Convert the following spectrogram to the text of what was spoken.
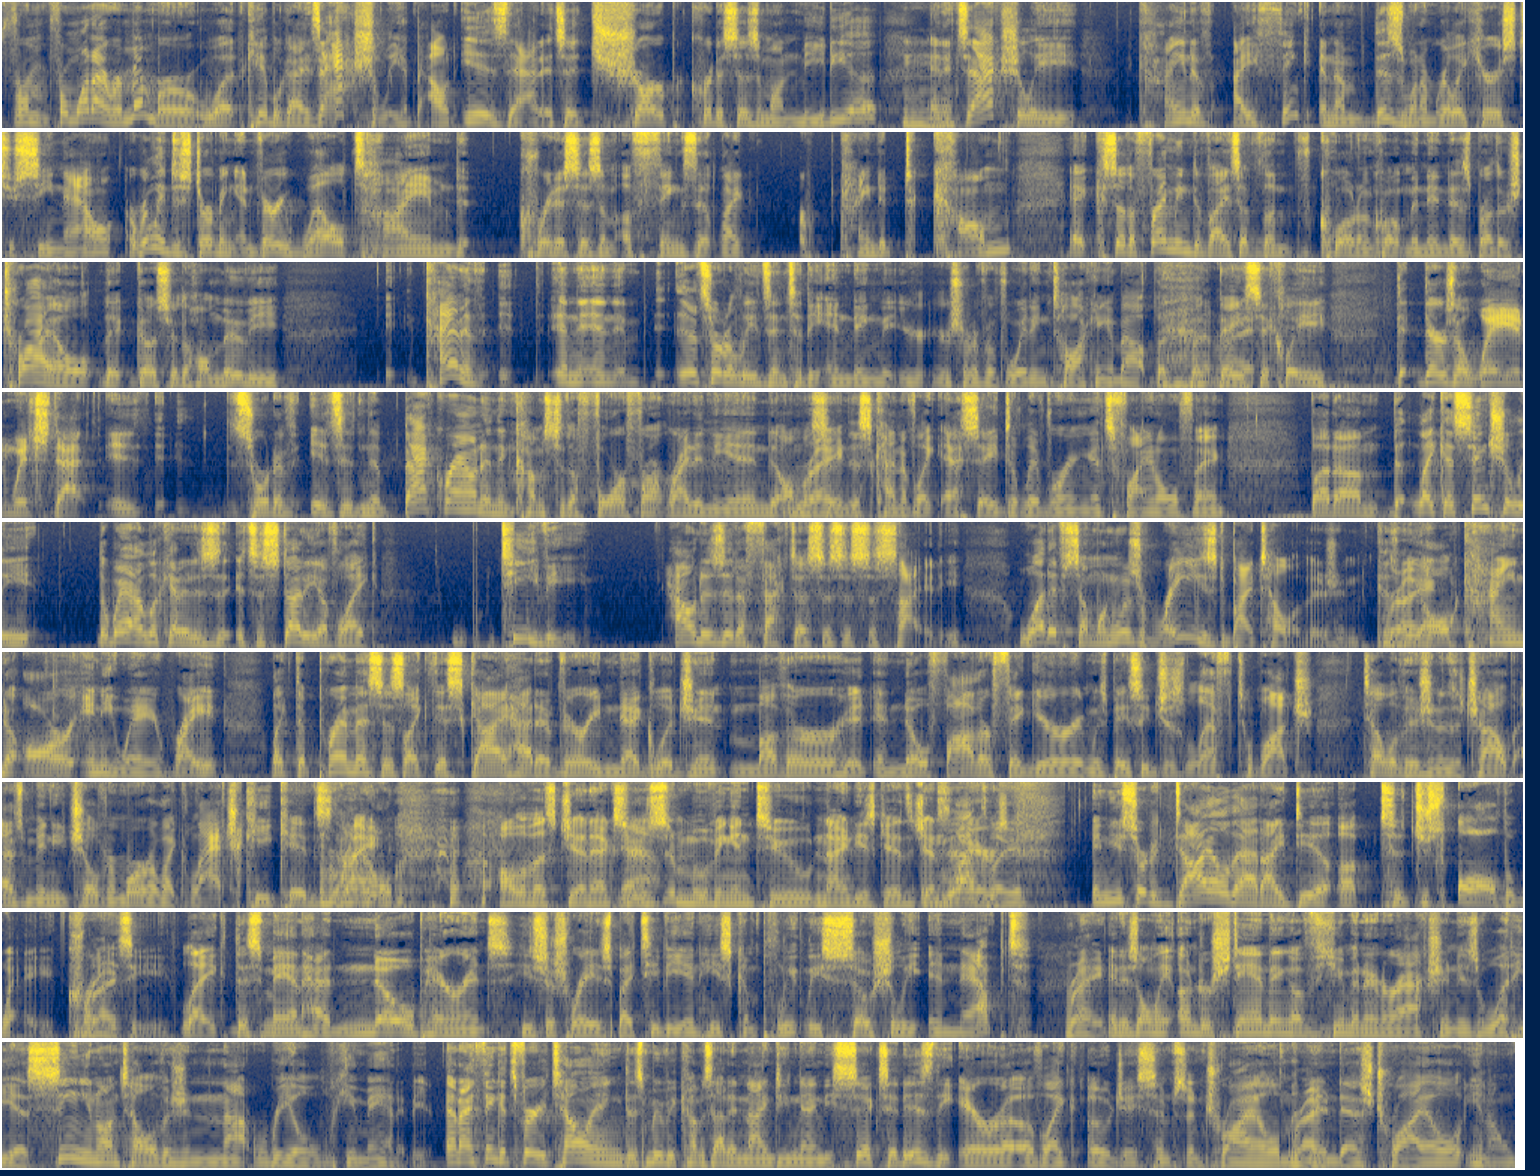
from from what I remember, what Cable Guy is actually about is that it's a sharp criticism on media, mm-hmm. and it's actually kind of I think, and I'm this is what I'm really curious to see now, a really disturbing and very well timed criticism of things that like are kind of to come. Eh, So the framing device of the quote unquote Menendez brothers trial that goes through the whole movie it kind of it, and, and it sort of leads into the ending that you're, you're sort of avoiding talking about but but basically th- there's a way in which that is sort of is in the background and then comes to the forefront right in the end almost in this kind of like essay delivering its final thing but um but like essentially the way i look at it is it's a study of like TV. How does it affect us as a society? What if someone was raised by television? Because we all kind of are anyway, right? Like the premise is like this guy had a very negligent mother and and no father figure and was basically just left to watch television as a child, as many children were, like latchkey kids style. Right. All of us Gen Xers Yeah. moving into 90s kids, Gen Yers. And you sort of dial that idea up to just all the way crazy. Like this man had no parents. He's just raised by TV and he's completely socially inept. Right. And his only understanding of human interaction is what he has seen on television, not real humanity. And I think it's very telling. This movie comes out in 1996. It is the era of like O.J. Simpson trial, Right. Trial, you know,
